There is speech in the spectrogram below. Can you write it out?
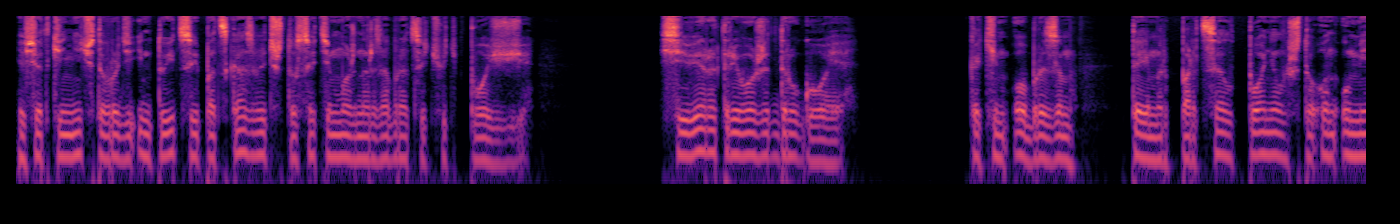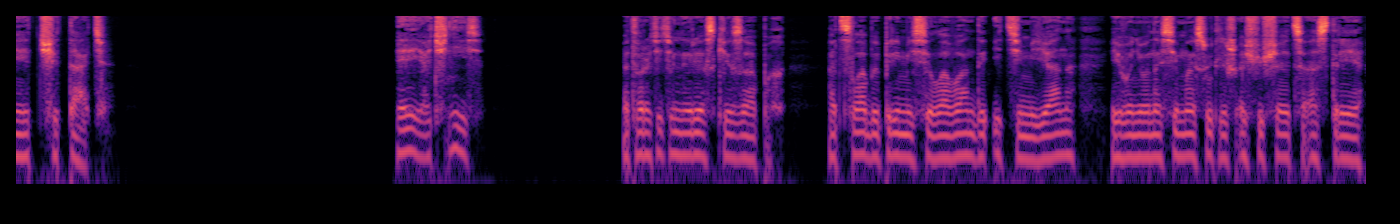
и все-таки нечто вроде интуиции подсказывает, что с этим можно разобраться чуть позже. Севера тревожит другое. Каким образом Теймер Парцел понял, что он умеет читать? «Эй, очнись!» Отвратительный резкий запах. От слабой примеси лаванды и тимьяна его невыносимая суть лишь ощущается острее,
